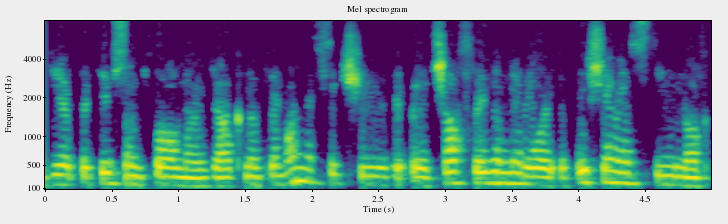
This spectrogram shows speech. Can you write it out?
є такі симптоми, як нетримання сечі, е, частий геморой, опущення стінок,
